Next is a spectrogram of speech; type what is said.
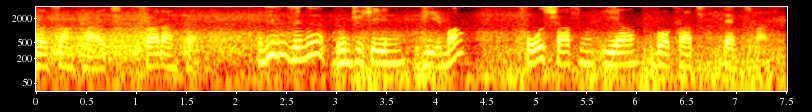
Wirksamkeit fördern können. In diesem Sinne wünsche ich Ihnen wie immer frohes Schaffen, Ihr Burkhard Benzmann.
